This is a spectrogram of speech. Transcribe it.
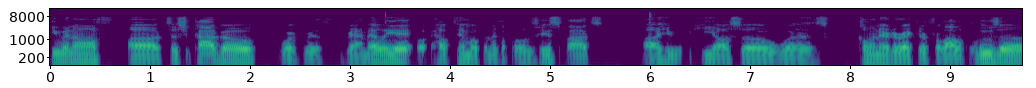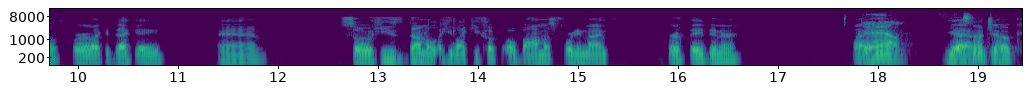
He went off uh, to Chicago, worked with Graham Elliott, helped him open a couple of his spots. Uh, he he also was culinary director for Lollapalooza for like a decade, and so he's done a, he like he cooked Obama's 49th birthday dinner. Like, Damn, yeah, that's no did joke.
